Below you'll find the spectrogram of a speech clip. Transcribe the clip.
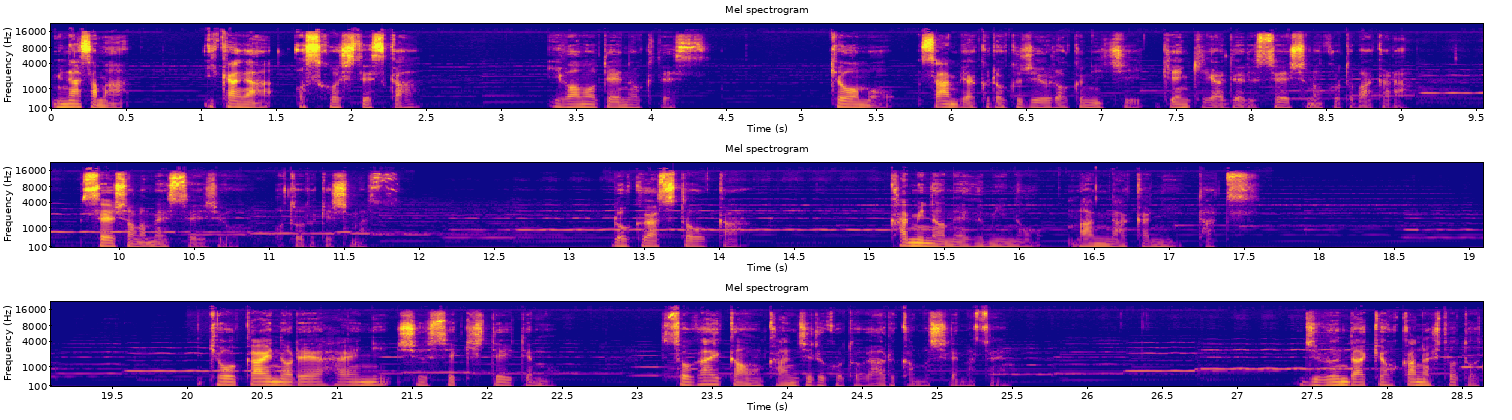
皆様いかがお過ごしですか？岩本絵の句です。今日も366日元気が出る聖書の言葉から聖書のメッセージをお届けします。6月10日神の恵みの真ん中に立つ。教会の礼拝に出席していても疎外感を感じることがあるかもしれません。自分だけ他の人と違う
